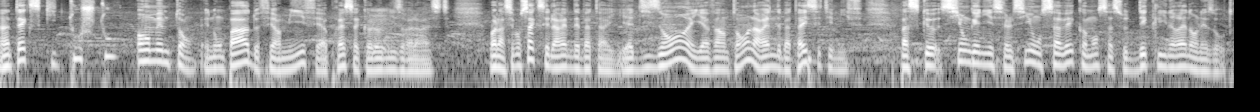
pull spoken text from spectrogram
un texte qui touche tout en même temps et non pas de faire MIF et après ça coloniserait le reste. Voilà, c'est pour ça que c'est la reine des batailles. Il y a 10 ans et il y a 20 ans, la reine des batailles c'était MIF. Parce que si on gagnait celle-ci, on savait comment ça se déclinerait dans les autres.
